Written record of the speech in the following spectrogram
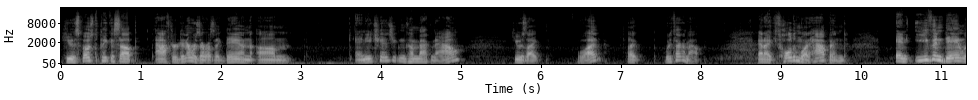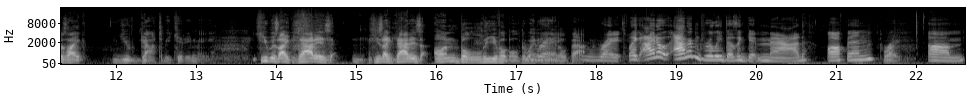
he was supposed to pick us up after dinner was over i was like dan um any chance you can come back now? He was like, what? Like, what are you talking about? And I told him what happened. And even Dan was like, you've got to be kidding me. He was like, that is, he's like, that is unbelievable the way they handled that. Right. Like I don't. Adam really doesn't get mad often. Right. Um,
